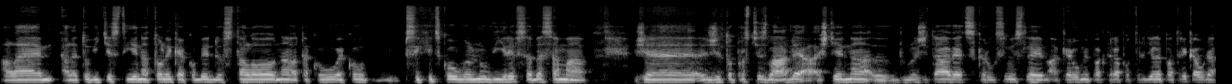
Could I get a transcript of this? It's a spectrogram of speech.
ale, ale to vítězství je natolik jakoby dostalo na takovou jako psychickou vlnu víry v sebe sama, že, že to prostě zvládli. A ještě jedna důležitá věc, kterou si myslím a kterou mi pak teda potvrdili Patrik Auda,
